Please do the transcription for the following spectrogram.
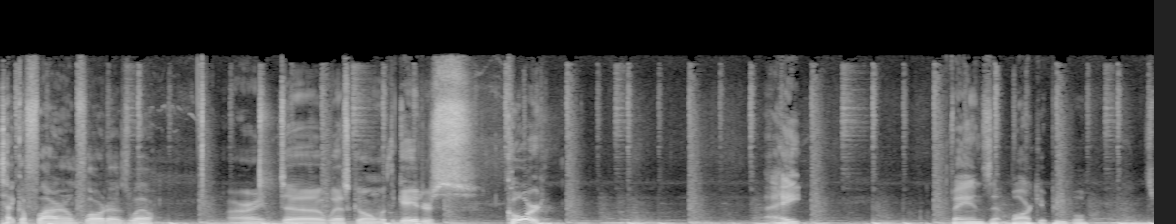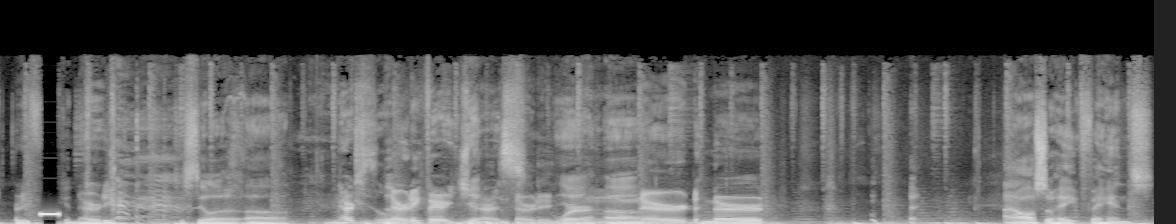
take a flyer on Florida as well. All right. Uh, Wes going with the Gators. Cord. I hate fans that bark at people. It's pretty fucking nerdy. It's still a uh, Nerdy's a Nerdy. very generous. Nerdy. word. yeah, uh, Nerd. Nerd. I also hate fans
